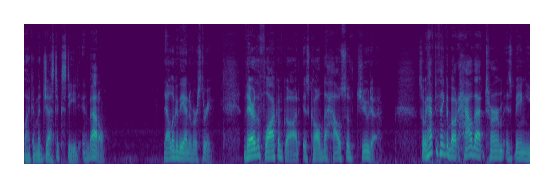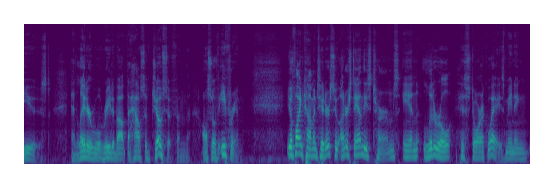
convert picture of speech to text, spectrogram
like a majestic steed in battle. Now, look at the end of verse 3. There, the flock of God is called the house of Judah. So we have to think about how that term is being used. And later we'll read about the house of Joseph and also of Ephraim. You'll find commentators who understand these terms in literal historic ways, meaning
